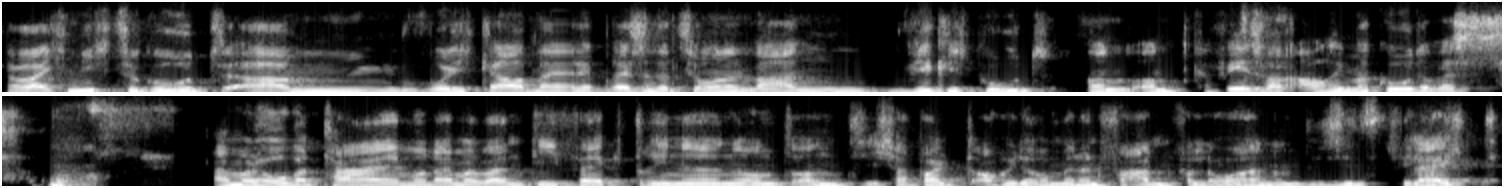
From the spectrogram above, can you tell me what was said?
Da war ich nicht so gut, ähm, obwohl ich glaube, meine Präsentationen waren wirklich gut und, und Cafés waren auch immer gut, aber es einmal Overtime und einmal war ein Defekt drinnen und, und ich habe halt auch wiederum meinen Faden verloren und ist vielleicht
